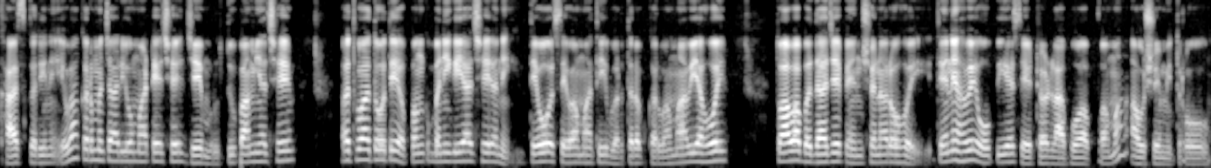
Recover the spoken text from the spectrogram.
ખાસ કરીને એવા કર્મચારીઓ માટે છે જે મૃત્યુ પામ્યા છે અથવા તો તે અપંગ બની ગયા છે અને તેઓ સેવામાંથી બરતરફ કરવામાં આવ્યા હોય, તો આવા બધા જે પેન્શનરો હોય, તેને હવે ઓપીએસ હેઠળ લાભો આપવામાં આવશે મિત્રો.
